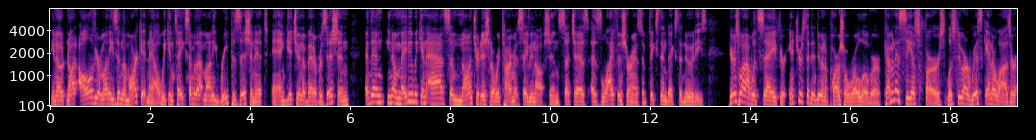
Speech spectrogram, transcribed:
You know, not all of your money's in the market now. We can take some of that money, reposition it, and get you in a better position. And then, you know, maybe we can add some non-traditional retirement saving options such as as life insurance and fixed indexed annuities. Here's what I would say if you're interested in doing a partial rollover, come in and see us first. Let's do our risk analyzer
